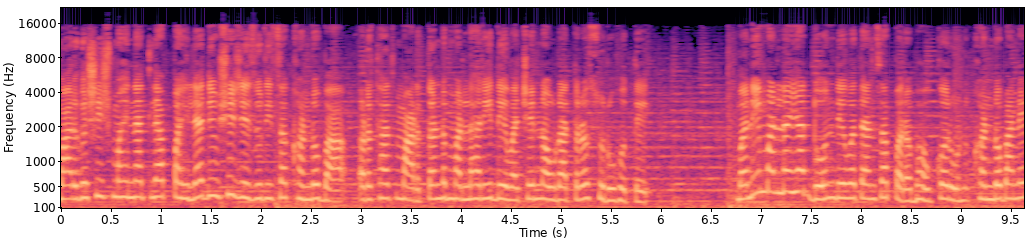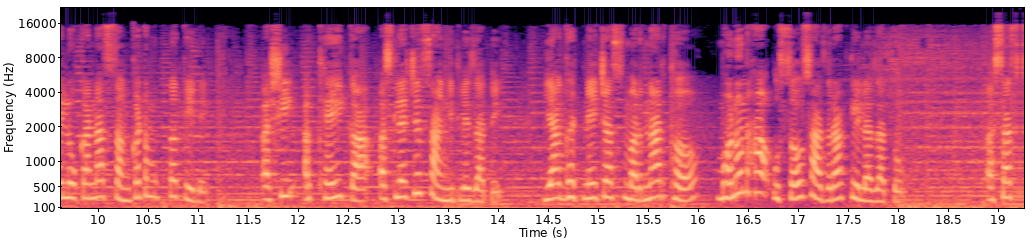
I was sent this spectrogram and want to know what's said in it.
मार्गशीर्ष महिन्यातल्या पहिल्या दिवशी जेजुरीचा खंडोबा अर्थात मार्तंड मल्हारी देवाचे नवरात्र सुरू होते. मणिमल्ल या दोन देवतांचा पराभव करून खंडोबाने लोकांना संकटमुक्त केले. अशी आख्यायिका असल्याचे सांगितले जाते. या घटनेच्या स्मरणार्थ म्हणून हा उत्सव साजरा केला जातो. असाच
